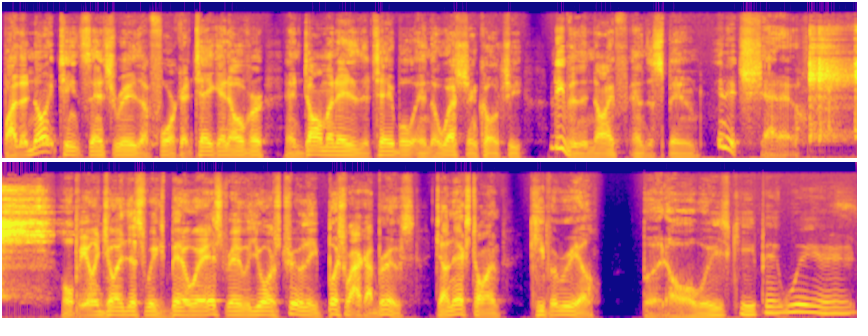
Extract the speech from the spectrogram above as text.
By the 19th century, the fork had taken over and dominated the table in the Western culture, leaving the knife and the spoon in its shadow. Hope you enjoyed this week's Bit of Weird History with yours truly, Bushwhacker Bruce. Till next time, keep it real, but always keep it weird.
